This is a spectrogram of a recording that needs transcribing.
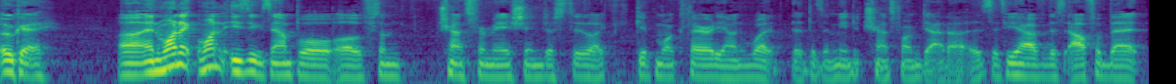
Okay, uh, and one one easy example of some transformation, just to like give more clarity on what it does it mean to transform data, is if you have this alphabet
